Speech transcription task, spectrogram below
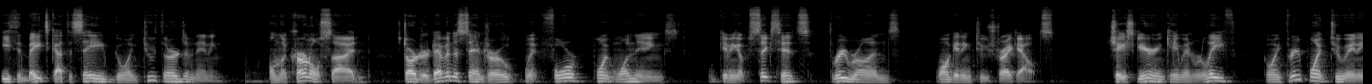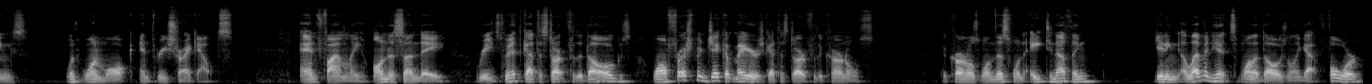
Ethan Bates got the save, going two thirds of an inning. On the Colonel's side, starter Devin DeSandro went 4.1 innings, giving up six hits, three runs, while getting two strikeouts. Chase Gearing came in relief, going 3.2 innings with one walk and three strikeouts. And finally, on to Sunday, Reed Smith got the start for the Dogs, while freshman Jacob Mayers got the start for the Colonels. The Colonels won this one 8 to nothing, getting 11 hits while the Dogs only got 4.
